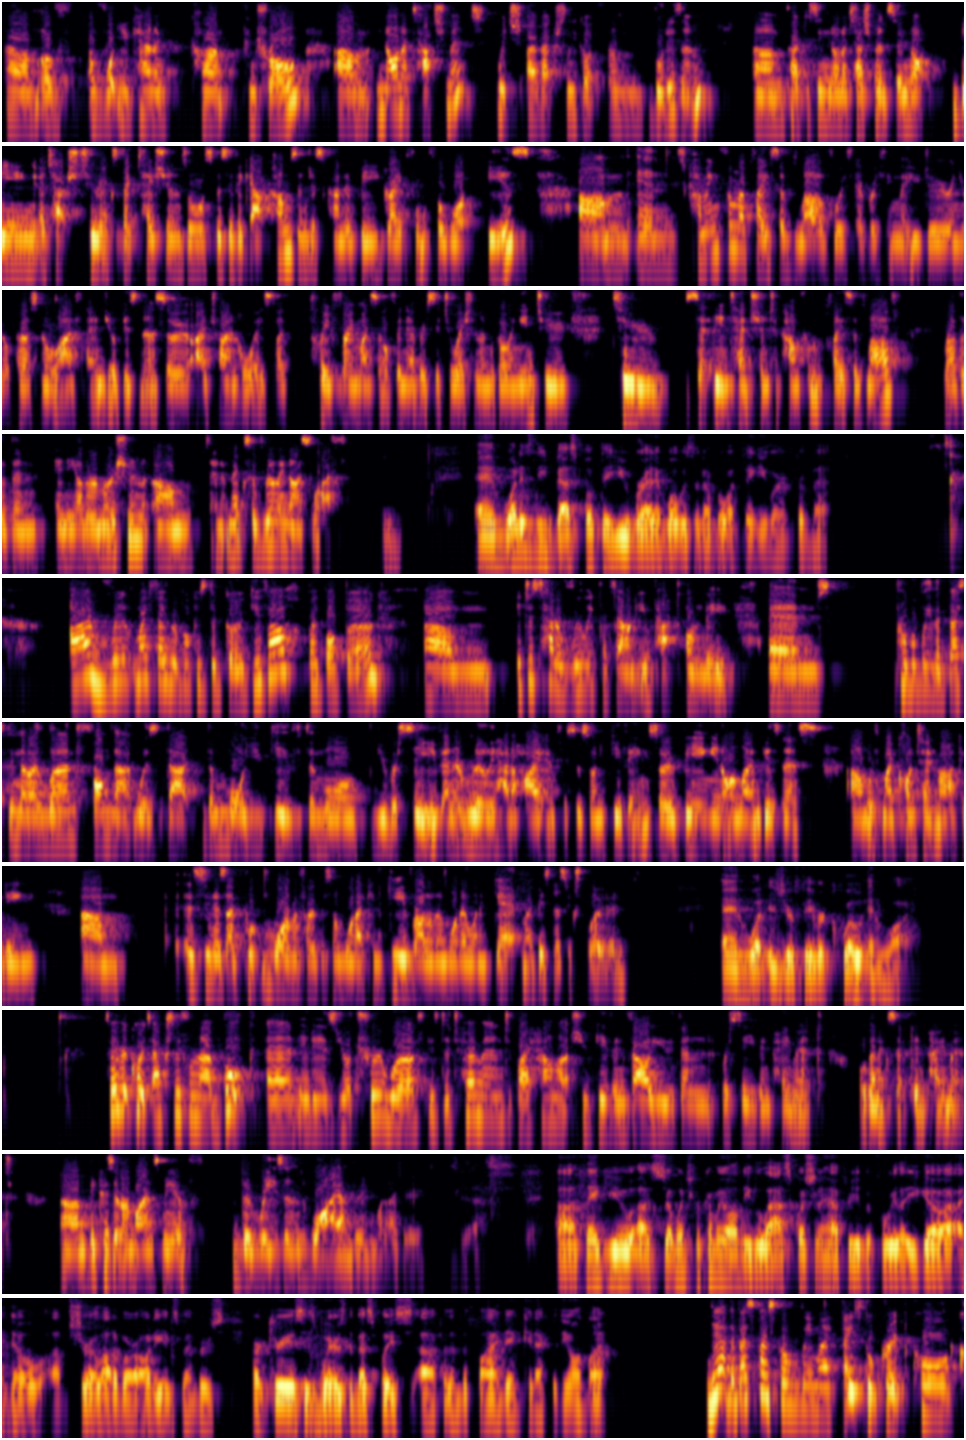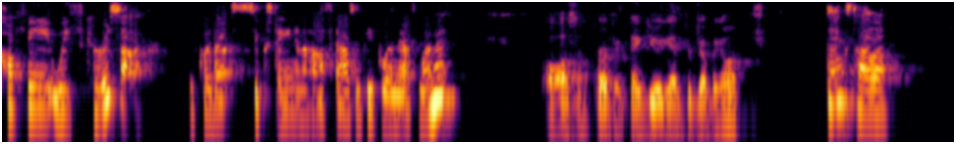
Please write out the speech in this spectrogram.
um, of of what you can and can't control, um, non-attachment, which I've actually got from Buddhism, um, practicing non-attachment, so not being attached to expectations or specific outcomes, and just kind of be grateful for what is. Um, and coming from a place of love with everything that you do in your personal life and your business. So I try and always like pre-frame myself in every situation that I'm going into to set the intention to come from a place of love rather than any other emotion. Um, and it makes a really nice life. Mm. And what is the best book that you've read, and what was the number one thing you learned from that? I really, my favorite book is The Go Giver by Bob Burg. Um, it just had a really profound impact on me. And probably the best thing that I learned from that was that the more you give, the more you receive. And it really had a high emphasis on giving. So being in online business um, with my content marketing, um, as soon as I put more of a focus on what I can give rather than what I want to get, my business exploded. And what is your favorite quote and why? Favorite quote's actually from that book, and it is Your true worth is determined by how much you give in value than receive in payment or then accept in payment, um, because it reminds me of the reasons why I'm doing what I do. Yes. Uh, thank you uh, so much for coming on. The last question I have for you before we let you go, I know I'm sure a lot of our audience members are curious is where's the best place uh, for them to find and connect with you online? Yeah, the best place probably my Facebook group called Coffee with Carissa. We've got about 16,500 people in there at the moment. Awesome. Perfect. Thank you again for jumping on. Thanks, Tyler.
